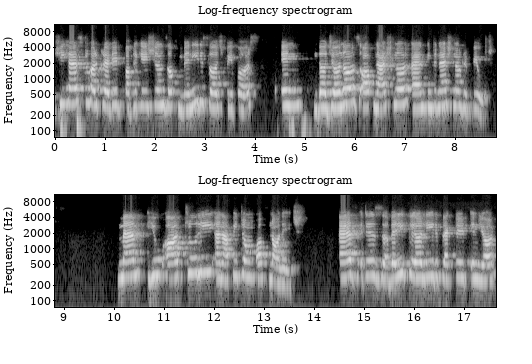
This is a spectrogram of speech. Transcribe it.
She has to her credit publications of many research papers in the journals of national and international repute. Ma'am, you are truly an epitome of knowledge, as it is very clearly reflected in your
